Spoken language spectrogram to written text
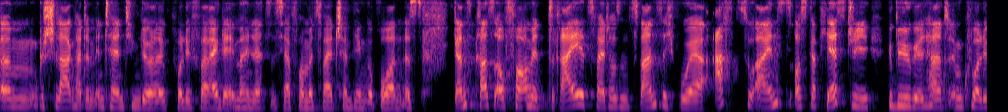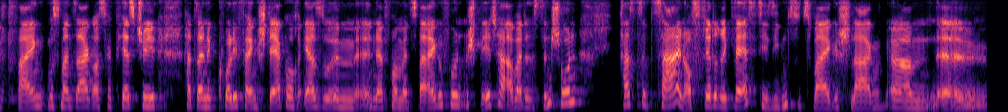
ähm, geschlagen hat im internen Team Dual Qualifying, der immerhin letztes Jahr Formel 2 Champion geworden ist. Ganz krass auch Formel 3 2020, wo er 8 zu 1 Oscar Piastri gebügelt hat im Qualifying. Muss man sagen, Oscar Piastri hat seine Qualifying-Stärke auch eher so im, in der Formel 2 gefunden später, aber das sind schon krasse Zahlen. Auch Frederik Westi 7 zu 2 geschlagen. Ähm, äh,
